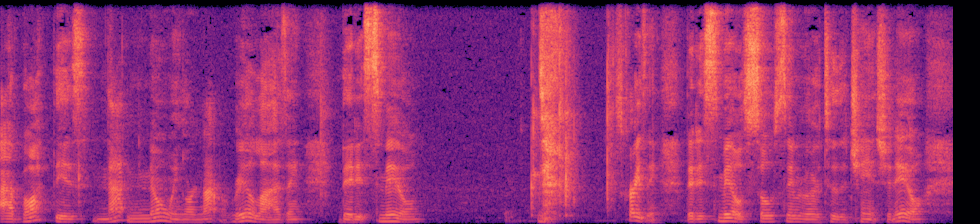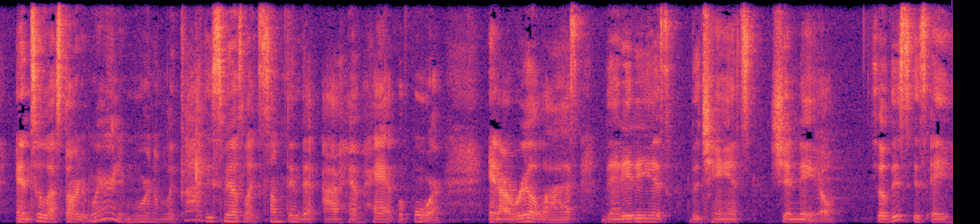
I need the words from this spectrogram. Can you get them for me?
I bought this not knowing or not realizing that it smelled crazy that it smells so similar to the Chance Chanel until I started wearing it more and I'm like God this smells like something that I have had before. And I realized that it is the Chance Chanel. So this is a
